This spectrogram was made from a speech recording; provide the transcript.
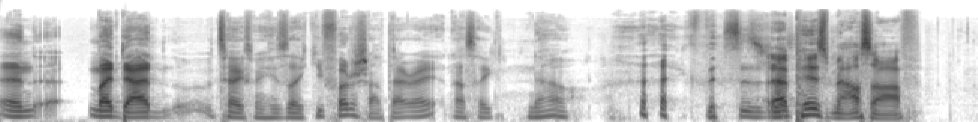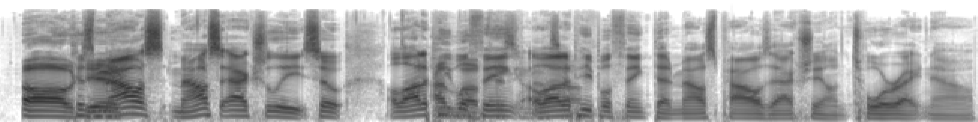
And uh, my dad texts me. He's like, "You photoshopped that, right?" And I was like, "No, this is just That pissed Mouse off. oh, Because. Mouse Mouse actually so a lot of people think a lot Mouse of people think that Mouse Pal is actually on tour right now.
